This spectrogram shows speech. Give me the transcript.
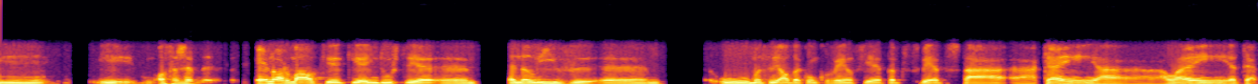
um, e, ou seja, é normal que, que a indústria uh, analise uh, o material da concorrência para perceber se está a quem, a, além, etc.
